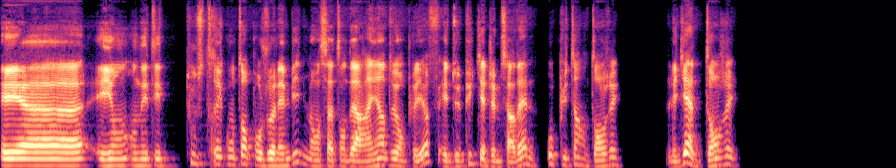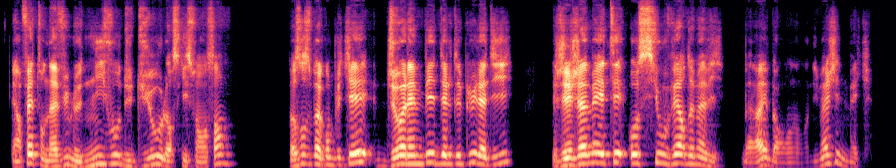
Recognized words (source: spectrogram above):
Et, euh, et on, on était tous très contents pour Joel Embiid, mais on s'attendait à rien d'eux en playoff. Et depuis qu'il y a James Harden, oh putain, danger. Les gars, danger. Et en fait, on a vu le niveau du duo lorsqu'ils sont ensemble. De toute façon, c'est pas compliqué. Joel Embiid, dès le début, il a dit J'ai jamais été aussi ouvert de ma vie. Bah ouais, bah on, on imagine, mec.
